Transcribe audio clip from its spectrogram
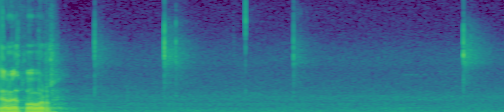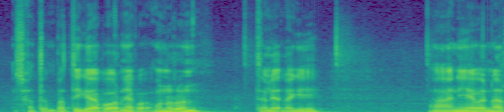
kita lihat power 143 powernya kok menurun. Kita lihat lagi. Nah ini ya benar.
